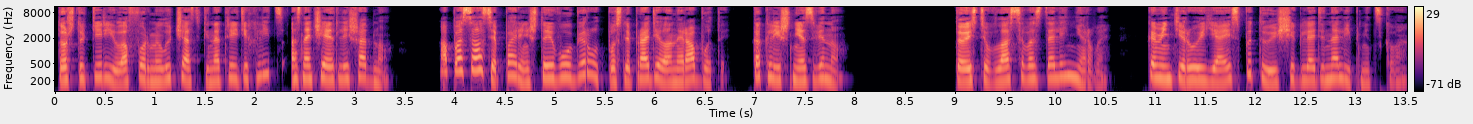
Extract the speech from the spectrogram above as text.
То, что Кирилл оформил участки на третьих лиц, означает лишь одно. Опасался парень, что его уберут после проделанной работы, как лишнее звено. То есть у Власова сдали нервы. Комментирую я, испытующий, глядя на Липницкого.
